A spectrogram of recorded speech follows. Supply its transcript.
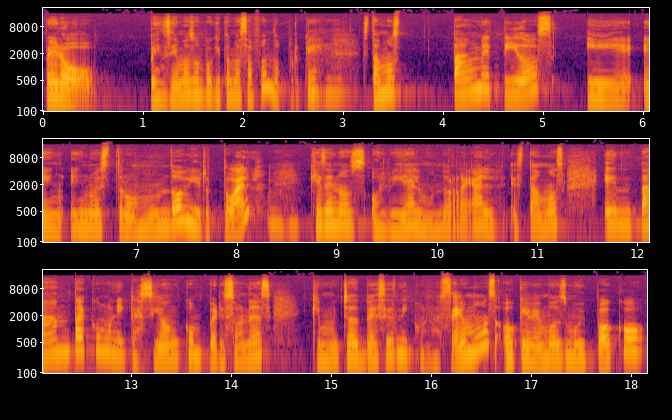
pero pensemos un poquito más a fondo. ¿Por qué? Estamos tan metidos y en, nuestro mundo virtual que se nos olvida el mundo real. Estamos en tanta comunicación con personas que muchas veces ni conocemos o que vemos muy poco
